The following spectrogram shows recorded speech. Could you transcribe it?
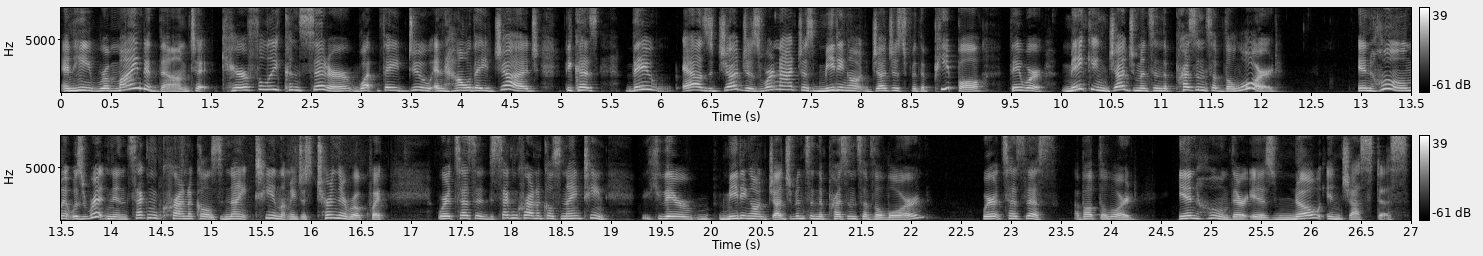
And he reminded them to carefully consider what they do and how they judge, because they, as judges, were not just meting out judges for the people, they were making judgments in the presence of the Lord, in whom it was written in Second Chronicles 19. Let me just turn there real quick, where it says in Second Chronicles 19, they're meting out judgments in the presence of the Lord, where it says this about the Lord in whom there is no injustice,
